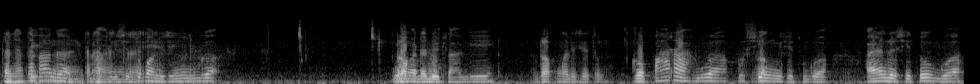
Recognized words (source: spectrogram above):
Ternyata Tapi, kagak. mm, ternyata nah di situ enggak, ya. kondisinya juga Drop, gak ada drop. duit lagi. Drop nggak di situ? Gue parah gua pusing di situ gua akhirnya dari situ gua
